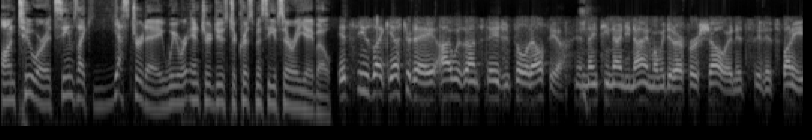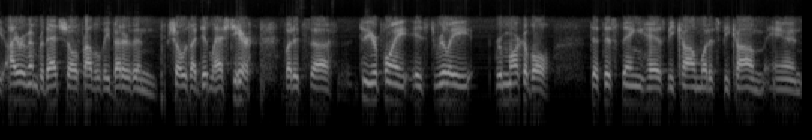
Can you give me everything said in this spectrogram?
on tour. It seems like yesterday we were introduced to Christmas Eve Sarajevo. It seems like yesterday I was on stage in Philadelphia in 1999 when we did our first show, and it's and it's funny. I remember that show probably better than shows I did last year. But it's uh, to your point, it's really remarkable that this thing has become what it's become, and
